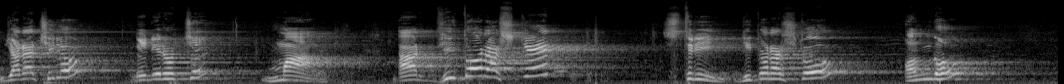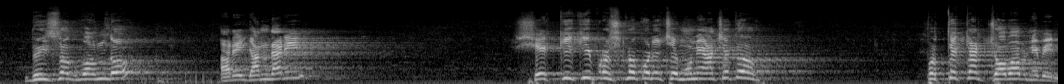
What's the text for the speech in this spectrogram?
যারা ছিল এদের হচ্ছে মা। আর ধৃতরাষ্ট্রের স্ত্রী। ধৃতরাষ্ট্র অন্ধ। দুই চোখ বন্ধ আর এই গান্ধারী, সে কি কি প্রশ্ন করেছে মনে আছে তো? প্রত্যেকটার জবাব নেবেন।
